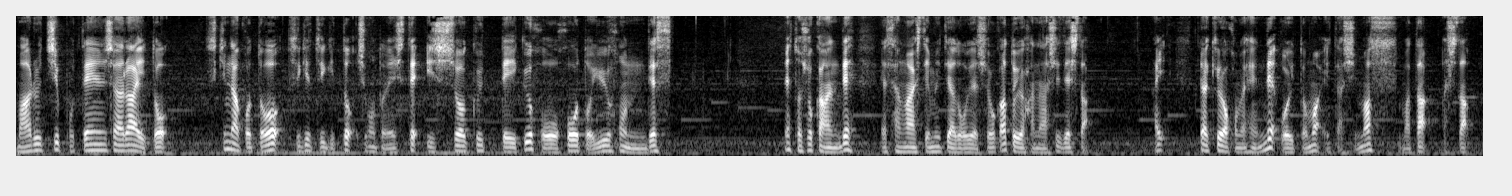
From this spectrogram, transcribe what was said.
マルチポテンシャライト好きなことを次々と仕事にして一生食っていく方法という本です。で図書館で探してみてはどうでしょうかという話でした。はい。では今日はこの辺でおいとまいたします。また明日。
